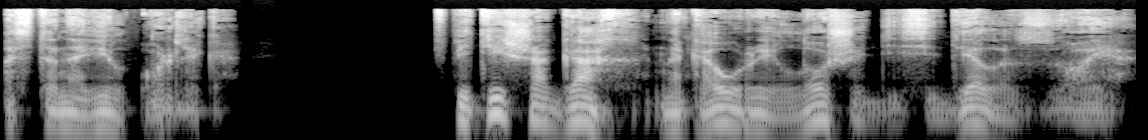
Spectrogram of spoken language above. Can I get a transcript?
остановил орлика. В пяти шагах на каурой лошади сидела Зоя,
